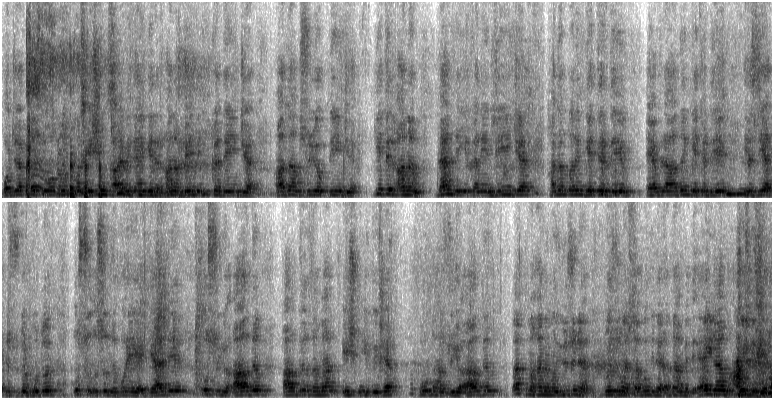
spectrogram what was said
Ocakta su olduğu zaman eşim kaybeden gelir. Hanım beni de yıka deyince adam su yok deyince getir hanım ben de yıkanayım deyince hanımların getirdiği evladın getirdiği eziyetli sudur budur. O su ısındı buraya geldi. O suyu aldım. Aldığı zaman eşini yıkayacak. Buradan suyu aldım. Bakma hanımın yüzüne, gözüne sabun gider adam dedi. Ey lan koy dedi.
